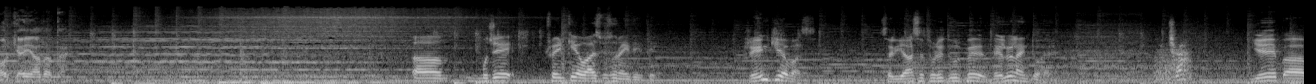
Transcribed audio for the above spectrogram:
और क्या याद आता है? मुझे ट्रेन की आवाज़ भी सुनाई दी थी ट्रेन की आवाज़? सर यहाँ से थोड़ी दूर पे रेलवे लाइन तो है। अच्छा। ये आ,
